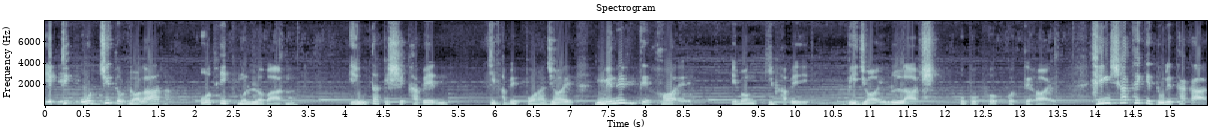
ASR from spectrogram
একটি অর্জিত ডলার অধিক মূল্যবান। এও তাকে শেখাবেন কীভাবে পরাজয় মেনে নিতে হয় এবং কীভাবে বিজয় উল্লাস উপভোগ করতে হয়। হিংসা থেকে দূরে থাকার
